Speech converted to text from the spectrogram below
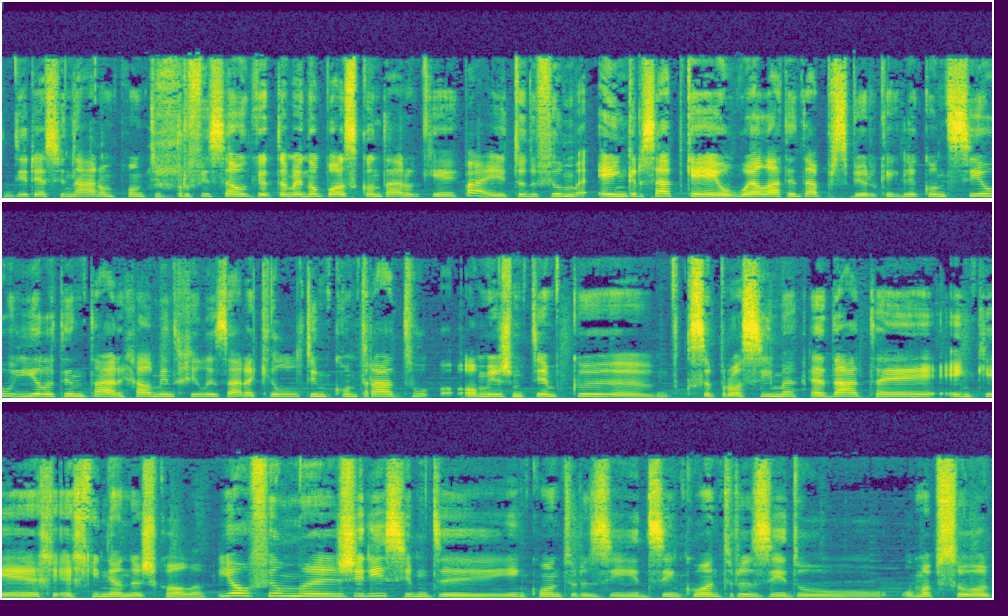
direcionaram um tipo de profissão que eu também não posso contar o que é. E todo o filme é engraçado porque é o ela a tentar perceber o que é que lhe aconteceu e ele a tentar realmente realizar aquele último contrato ao mesmo tempo que, que se aproxima a data em que é a reunião da escola. E é um filme giríssimo de encontros e desencontros e do uma pessoa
